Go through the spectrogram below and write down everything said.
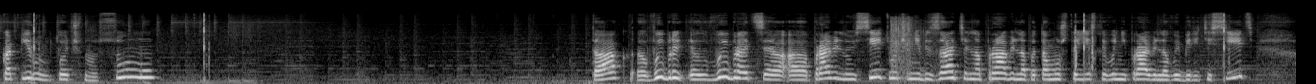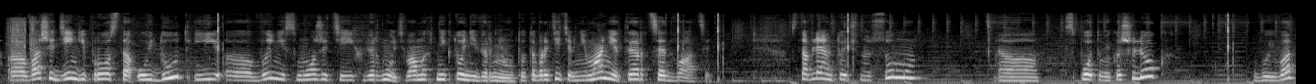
Копируем точную сумму. Так, выбрать, выбрать правильную сеть очень обязательно, правильно, потому что если вы неправильно выберете сеть, Э, ваши деньги просто уйдут, и э, вы не сможете их вернуть. Вам их никто не вернет. Вот обратите внимание, ТРЦ-20. Вставляем точную сумму, э, спотовый кошелек, вывод.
